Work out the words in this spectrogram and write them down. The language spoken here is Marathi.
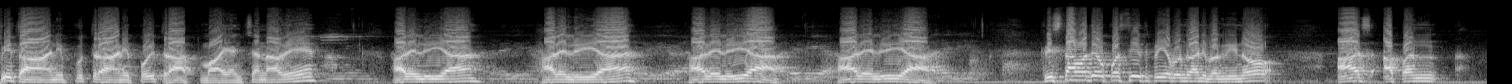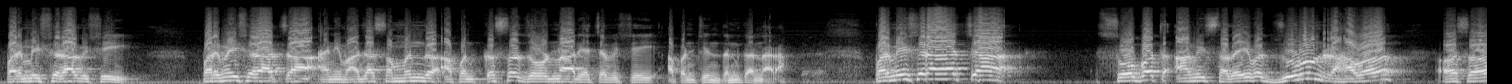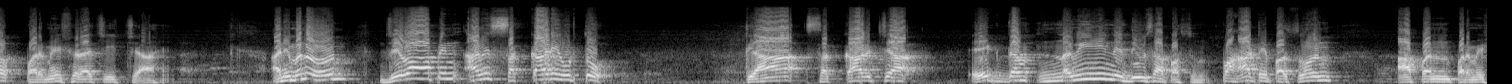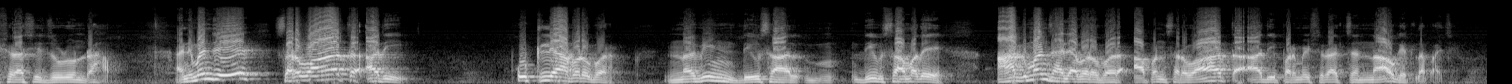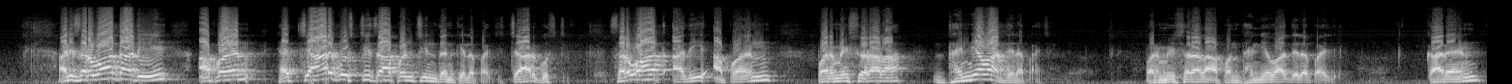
पिता आणि पुत्र आणि पवित्र आत्मा यांच्या नावे. Amen hallelujah. Hallelujah. Hallelujah. Hallelujah. ख्रिस्तामध्ये उपस्थित प्रिय बंधू आणि भगिनीनो आज आपण परमेश्वराविषयी परमेश्वराचा आणि माझा संबंध आपण कसं जोडणार याच्याविषयी आपण चिंतन करणार आहोत. परमेश्वराच्या सोबत आम्ही सदैव जुळून राहावं असं परमेश्वराची इच्छा आहे. आणि म्हणून जेव्हा आपण आम्ही सकाळी उठतो त्या सकाळच्या एकदम नवीन दिवसापासून पहाटेपासून आपण परमेश्वराशी जुळून राहावं. आणि म्हणजे सर्वात आधी उठल्याबरोबर नवीन दिवसा दिवसामध्ये आगमन झाल्याबरोबर आपण सर्वात आधी परमेश्वराचं नाव घेतलं पाहिजे. आणि सर्वात आधी आपण ह्या चार गोष्टीचं आपण चिंतन केलं पाहिजे. चार गोष्टी. सर्वात आधी आपण परमेश्वराला धन्यवाद दिला पाहिजे. परमेश्वराला आपण धन्यवाद दिला पाहिजे. कारण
